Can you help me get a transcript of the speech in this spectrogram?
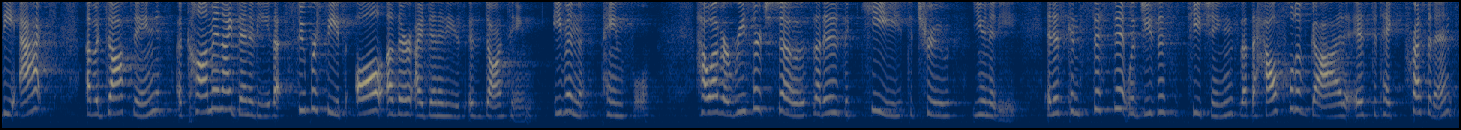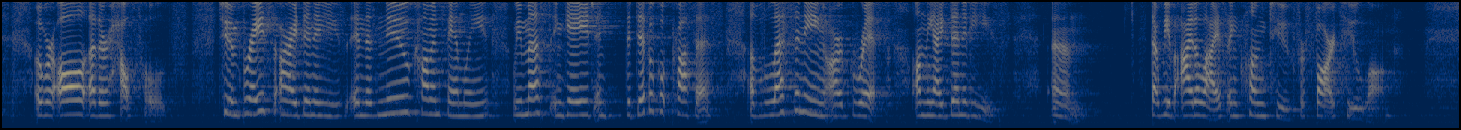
The act of adopting a common identity that supersedes all other identities is daunting, even painful. However, research shows that it is the key to true unity. It is consistent with Jesus' teachings that the household of God is to take precedence over all other households. To embrace our identities in this new common family, we must engage in the difficult process of lessening our grip on the identities um, that we have idolized and clung to for far too long.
